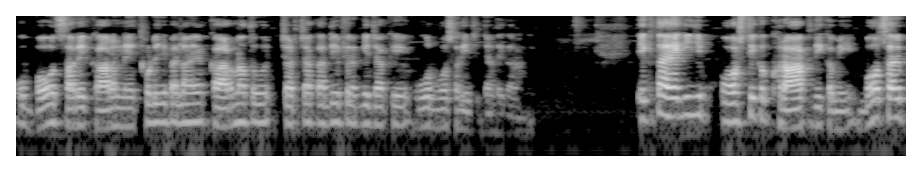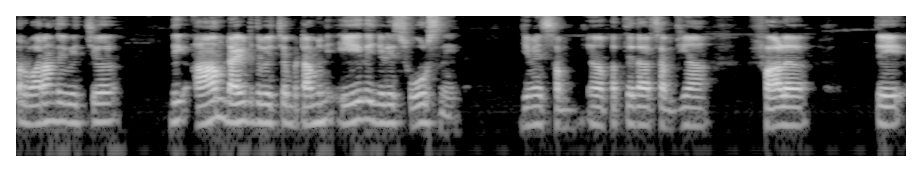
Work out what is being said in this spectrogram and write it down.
ਉਹ ਬਹੁਤ ਸਾਰੇ ਕਾਰਨ ਨੇ। ਥੋੜੇ ਜਿਹਾ ਪਹਿਲਾਂ ਇਹ ਕਾਰਨਾਂ ਤੋਂ ਚਰਚਾ ਕਰ ਲਈਏ, ਫਿਰ ਅੱਗੇ ਜਾ ਕੇ ਹੋਰ ਬਹੁਤ ਸਾਰੀਆਂ ਚੀਜ਼ਾਂ ਤੇ ਕਰਾਂਗੇ। ਇੱਕ ਤਾਂ ਹੈਗੀ ਜੀ ਪੌਸ਼ਟਿਕ ਖੁਰਾਕ ਦੀ ਕਮੀ। ਬਹੁਤ ਸਾਰੇ ਪਰਿਵਾਰਾਂ ਦੇ ਵਿੱਚ ਦੀ ਆਮ ਡਾਈਟ ਦੇ ਵਿੱਚ ਵਿਟਾਮਿਨ ਏ ਦੇ ਜਿਹੜੇ ਸੋਰਸ ਨੇ, ਜਿਵੇਂ ਸਬ ਪੱਤੇਦਾਰ ਸਬਜ਼ੀਆਂ, ਫਲ ਤੇ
